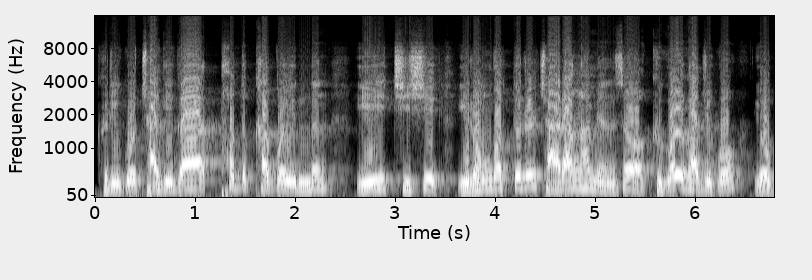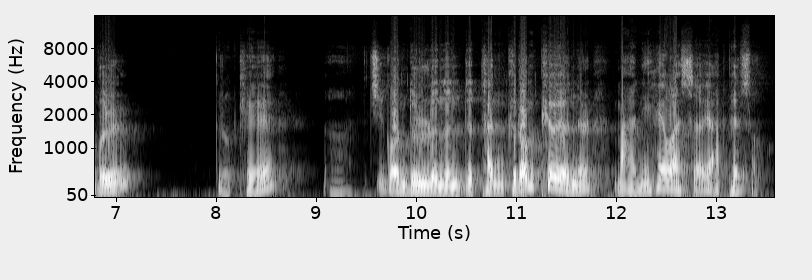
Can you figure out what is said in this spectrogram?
그리고 자기가 터득하고 있는 이 지식 이런 것들을 자랑하면서 그걸 가지고 욥을 그렇게 어, 찍어 누르는 듯한 그런 표현을 많이 해왔어요 앞에서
